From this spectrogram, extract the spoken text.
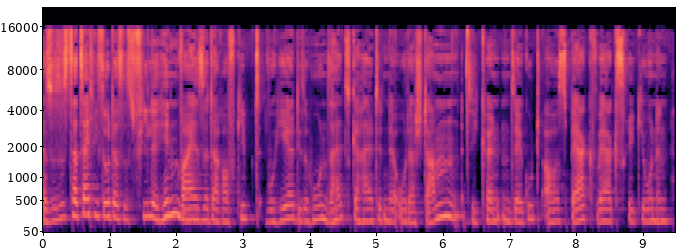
Also es ist tatsächlich so, dass es viele Hinweise darauf gibt, woher diese hohen Salzgehalte in der Oder stammen. Sie könnten sehr gut aus Bergwerksregionen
